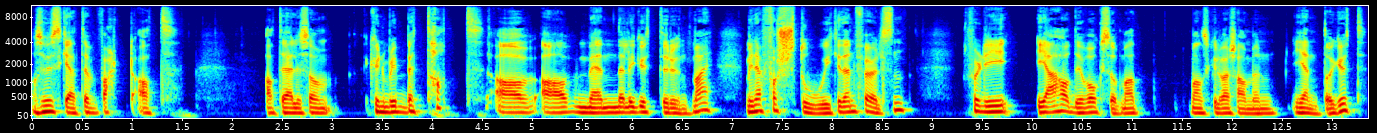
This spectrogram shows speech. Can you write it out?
Og så husker jeg etter hvert at, at jeg liksom kunne bli betatt av, av menn eller gutter rundt meg, men jeg forsto ikke den følelsen. Fordi jeg hadde jo vokst opp med at man skulle være sammen jente og gutt.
